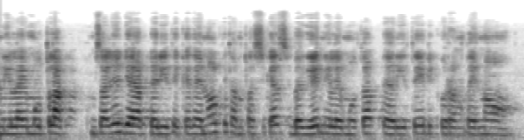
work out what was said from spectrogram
nilai mutlak. Misalnya jarak dari T ke T0 kita notasikan sebagai nilai mutlak dari T dikurang T0.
